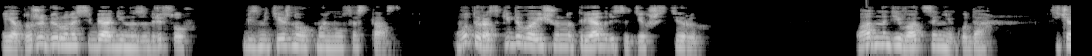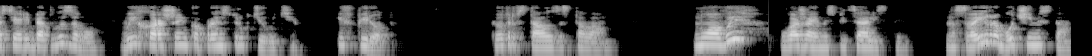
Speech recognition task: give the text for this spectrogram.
Я тоже беру на себя один из адресов. Безмятежно ухмыльнулся Стас. Вот и раскидываю еще на три адреса тех шестерых. Ладно, деваться некуда. Сейчас я ребят вызову, вы их хорошенько проинструктируйте и вперед. Петр встал из-за стола. Ну а вы, уважаемые специалисты, на свои рабочие места.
